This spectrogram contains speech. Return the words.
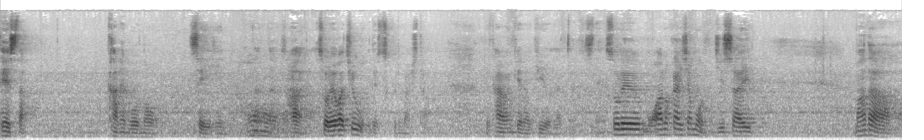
テースター金棒の製品だったんです、はい、それは中国で作りました台湾系の企業だったんですね。それもあの会社も実際まだ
